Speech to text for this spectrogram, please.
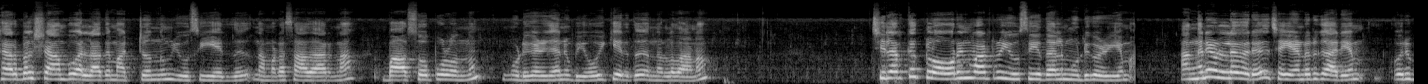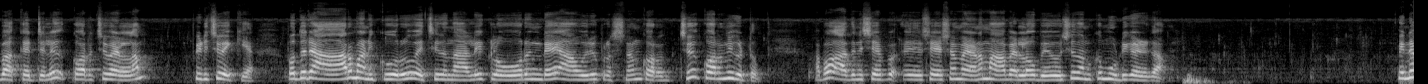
ഹെർബൽ ഷാമ്പു അല്ലാതെ മറ്റൊന്നും യൂസ് ചെയ്യരുത്. നമ്മുടെ സാധാരണ ബാർ സോപ്പുകളൊന്നും മുടി കഴുകാൻ ഉപയോഗിക്കരുത് എന്നുള്ളതാണ്. ചിലർക്ക് ക്ലോറിൻ വാട്ടർ യൂസ് ചെയ്താൽ മുടി കൊഴിയും. അങ്ങനെയുള്ളവർ ചെയ്യേണ്ട ഒരു കാര്യം ഒരു ബക്കറ്റിൽ കുറച്ച് വെള്ളം പിടിച്ചു വെക്കുക. അപ്പോൾ അതൊരു ആറ് മണിക്കൂർ വെച്ചിരുന്നാൽ ക്ലോറിന്റെ ആ ഒരു പ്രശ്നം കുറച്ച് കുറഞ്ഞു കിട്ടും. അപ്പോൾ അതിന് ശേഷം വേണം ആ വെള്ളം ഉപയോഗിച്ച് നമുക്ക് മുടി കഴുകാം. പിന്നെ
